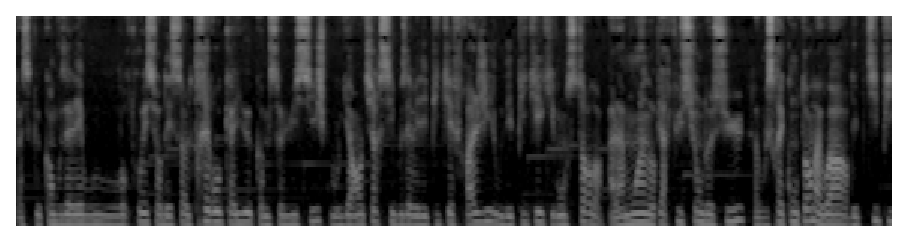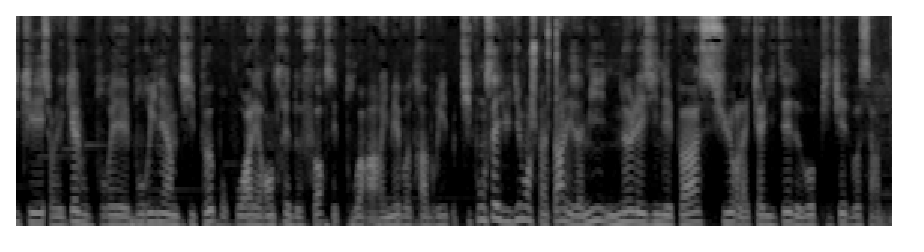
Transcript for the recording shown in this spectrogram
parce que quand vous allez vous, retrouver sur des sols très rocailleux comme celui-ci, je peux vous garantir que si vous avez des piquets fragiles ou des piquets qui vont se tordre à la moindre percussion dessus, vous serez content d'avoir des petits piquets sur lesquels vous pourrez bourriner un petit peu pour pouvoir les rentrer de force et pouvoir arrimer votre abri. petit conseil du dimanche matin, les amis, ne lésinez pas sur la qualité de vos piquets de vos sardines.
